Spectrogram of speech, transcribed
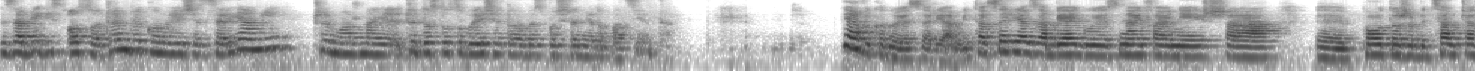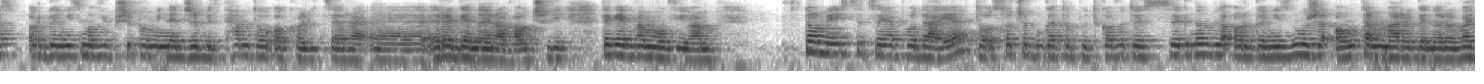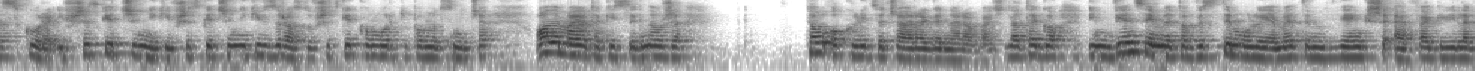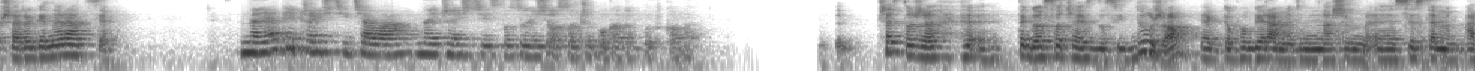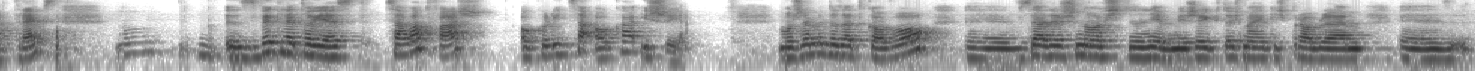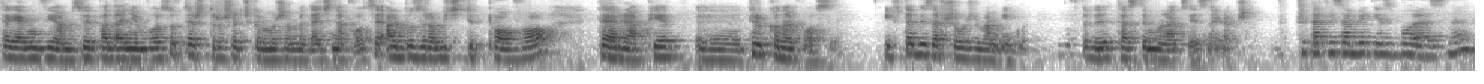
zabiegi z osoczem wykonuje się seriami, czy, można je, czy dostosowuje się to bezpośrednio do pacjenta? Ja wykonuję seriami. Ta seria zabiegu jest najfajniejsza y, po to, żeby cały czas organizmowi przypominać, żeby tamtą okolicę re, e, regenerował. Czyli tak jak Wam mówiłam, to miejsce, co ja podaję, to osocze bogatopłytkowe to jest sygnał dla organizmu, że on tam ma regenerować skórę. I wszystkie czynniki, wszystkie czynniki wzrostu, wszystkie komórki pomocnicze, one mają taki sygnał, że tą okolicę trzeba regenerować. Dlatego im więcej my to wystymulujemy, tym większy efekt i lepsza regeneracja. Na jakie części ciała najczęściej stosuje się osocze bogatopłytkowe? Przez to, że tego osocza jest dosyć dużo, jak go pobieramy tym naszym e, systemem Artrex, no, zwykle to jest cała twarz, okolica oka i szyja. Możemy dodatkowo, y, w zależności, no nie wiem, jeżeli ktoś ma jakiś problem, y, tak jak mówiłam, z wypadaniem włosów, też troszeczkę możemy dać na włosy, albo zrobić typowo terapię tylko na włosy. I wtedy zawsze używam igły, bo wtedy ta stymulacja jest najlepsza. Czy taki zabieg jest bolesny?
